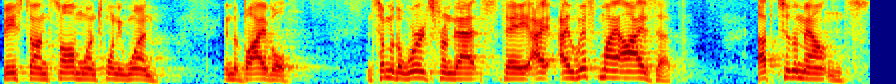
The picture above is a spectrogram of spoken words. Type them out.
based on Psalm 121 in the Bible. And some of the words from that say, I, I lift my eyes up, up to the mountains.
